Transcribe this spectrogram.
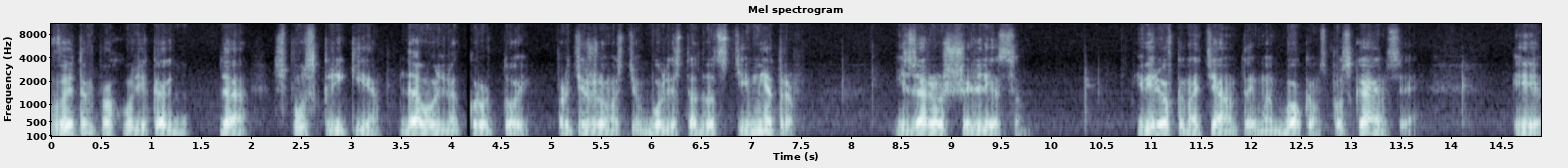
в этом походе, когда спуск к реке довольно крутой, протяженностью более 120 метров и заросший лесом, веревка натянутая, мы боком спускаемся, и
